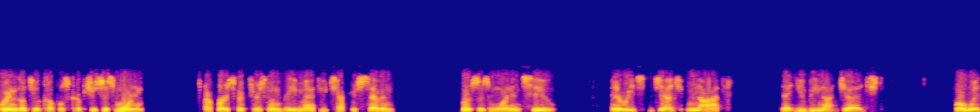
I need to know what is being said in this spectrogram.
We're going to go to a couple of scriptures this morning. Our first scripture is going to be Matthew chapter 7, verses 1 and 2. And it reads, Judge not that you be not judged. For with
